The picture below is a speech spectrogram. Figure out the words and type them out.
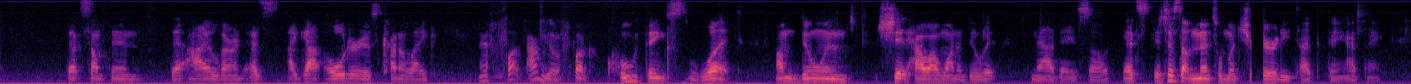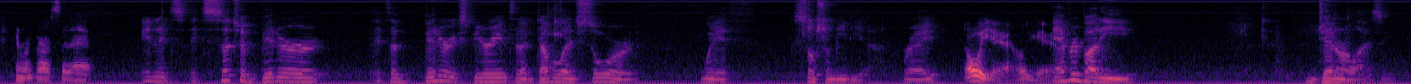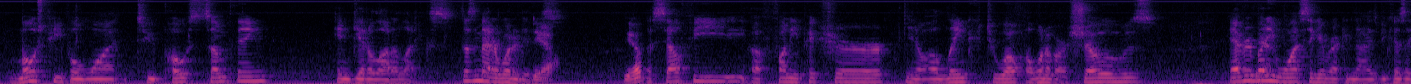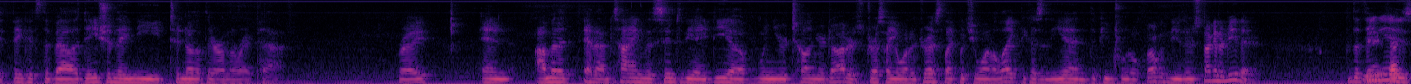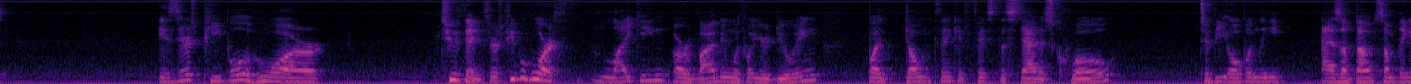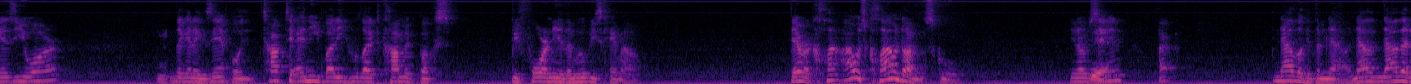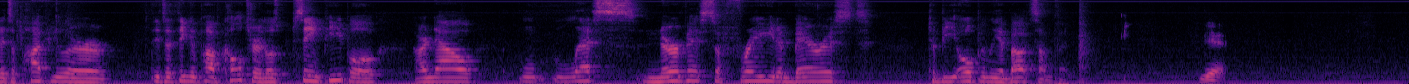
that's something that I learned as I got older. Is kind of like, man, fuck, I don't give a fuck who thinks what. I'm doing shit how I want to do it nowadays. So it's it's just a mental maturity type of thing, I think, in regards to that. and it's it's such a bitter it's a bitter experience and a double-edged sword with social media right Oh yeah, oh yeah, everybody generalizing most people want to post something and get a lot of likes doesn't matter what it is Yeah. Yep, a selfie a funny picture you know a link to a, a- one of our shows. Everybody Yeah. wants to get recognized because they think it's the validation they need to know that they're on the right path right? And i'm gonna and i'm tying this into the idea of when you're telling your daughters dress how you want to dress like what you want to like because in the end the people who don't fuck with you they're just not gonna be there. But the thing Yeah, is is there's people who are two things. There's people who are liking or vibing with what you're doing but don't think it fits the status quo to be openly as about something as you are. Mhm. like an example talk to anybody who liked comic books before any of the movies came out. They were clown i was clowned on in school. You know what i'm Yeah. saying? I, now look at them now. Now now that it's a popular it's a thing in pop culture those same people are now less nervous afraid embarrassed to be openly about something yeah.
